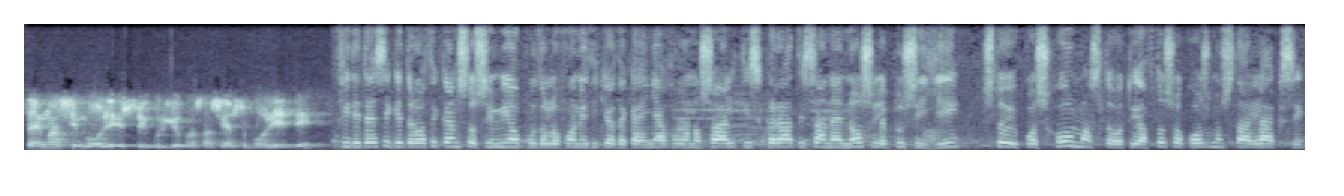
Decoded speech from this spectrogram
θέμα συμβολής του Υπουργείου Προστασίας του Πολίτη. Φοιτητές συγκεντρώθηκαν στο σημείο που δολοφονήθηκε ο 19χρονο Άλκης, κράτησαν ενός λεπτού σιγή. Στο υποσχόμαστε ότι αυτός ο κόσμος θα αλλάξει.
